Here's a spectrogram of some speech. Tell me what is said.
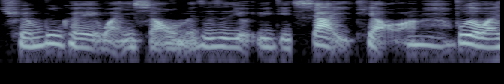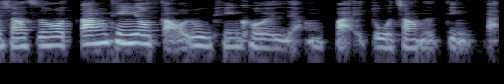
全部可以玩销，我们就是有一点吓一跳啊。付了玩销之后，当天又导入 Pinko 两百多张的订单，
